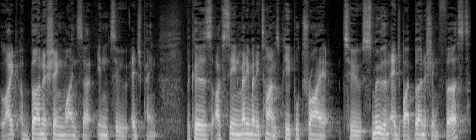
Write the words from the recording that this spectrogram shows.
like a burnishing mindset into edge paint because I've seen many, many times people try to smooth an edge by burnishing first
